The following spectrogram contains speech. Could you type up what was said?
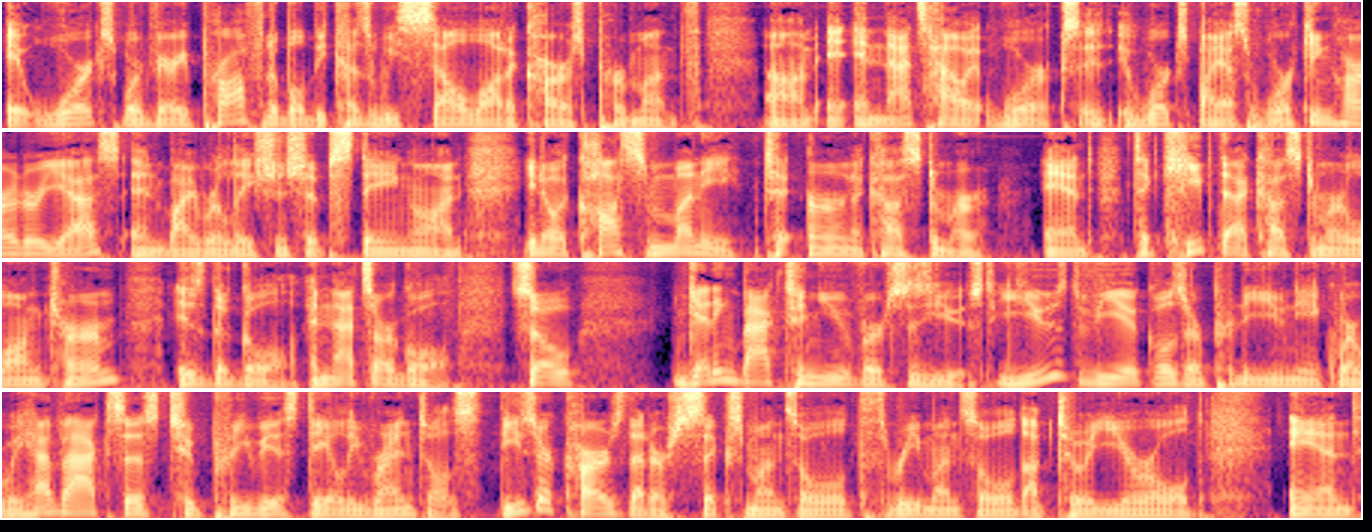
it works. We're very profitable because we sell a lot of cars per month. Um, and, and, that's how it works. It, it works by us working harder, yes, and by relationships staying on. You know, it costs money to earn a customer. And to keep that customer long term is the goal. And that's our goal. So, getting back to new versus used, used vehicles are pretty unique where we have access to previous daily rentals. These are cars that are six months old, three months old, up to a year old. And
